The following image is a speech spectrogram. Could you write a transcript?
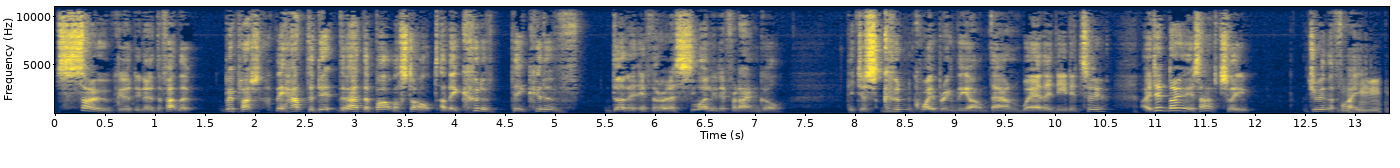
so good. You know the fact that Whiplash they had the di- they had the bar stopped and they could have they could have done it if they were at a slightly different angle. They just Mm. couldn't quite bring the arm down where they needed to. I did notice actually during the fight, Mm-hmm.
